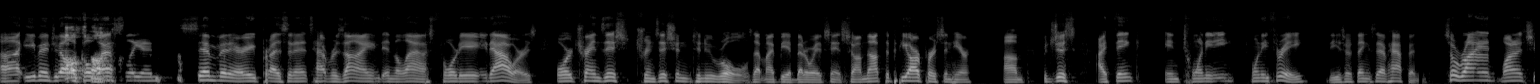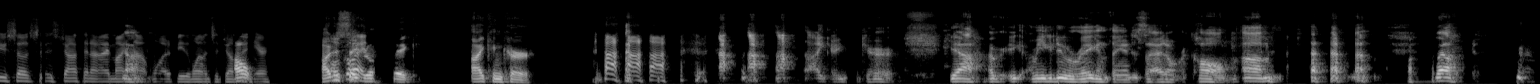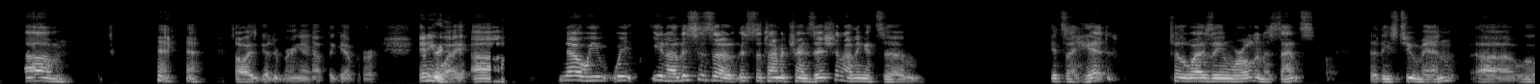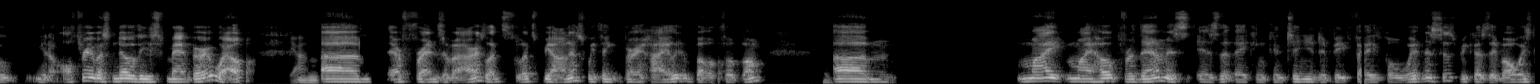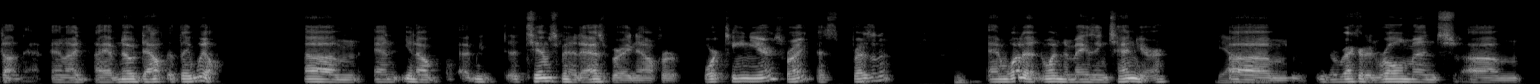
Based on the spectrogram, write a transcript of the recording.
uh, evangelical Wesleyan seminary presidents have resigned in the last 48 hours or transition transition to new roles. That might be a better way of saying it. So I'm not the PR person here, um, but just I think in 2023 these are things that have happened. So Ryan, why don't you? So since Jonathan and I might yeah. not want to be the ones to jump oh, in here, I'll oh, just say ahead. real quick, I concur. I concur. Yeah, I mean, you could do a Reagan thing and just say I don't recall. Um, well, um, it's always good to bring it up to get her. Anyway, uh, no, we we you know this is a this is a time of transition. I think it's a um, it's a hit to the Wesleyan world in a sense that these two men, uh, who you know all three of us know these men very well, yeah. Mm-hmm. Um, they're friends of ours. Let's let's be honest. We think very highly of both of them. Um, my my hope for them is is that they can continue to be faithful witnesses because they've always done that, and I I have no doubt that they will. Um, and you know, I mean, uh, Tim's been at Asbury now for 14 years, right, as president. And what a what an amazing tenure. Yeah. Um, you know, record enrollment, um,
